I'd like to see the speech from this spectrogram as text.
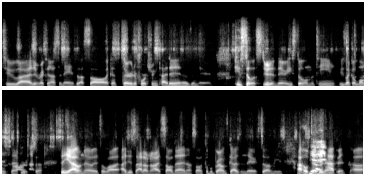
too. I didn't recognize the names, but I saw like a third or fourth string tight end was in there. And he's still a student there. He's still on the team. He's like a long snapper. So, so yeah, I don't know. It's a lot. I just I don't know. I saw that and I saw a couple Browns guys in there. So I mean, I hope Yeah, that didn't happen. Uh,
